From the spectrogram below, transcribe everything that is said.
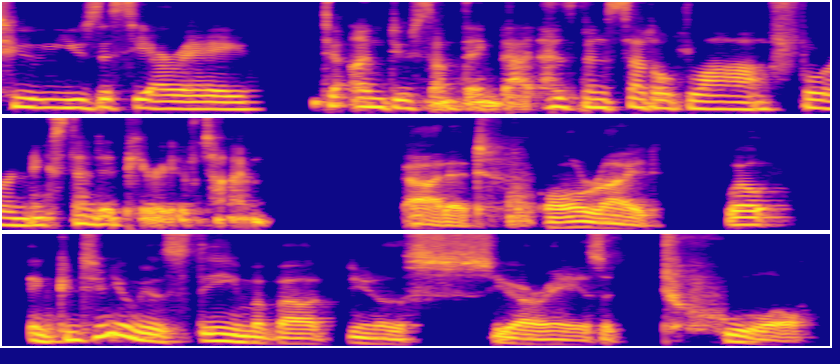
to use the CRA to undo something that has been settled law for an extended period of time. Got it. All right. Well, and continuing this theme about you know the CRA as a tool,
